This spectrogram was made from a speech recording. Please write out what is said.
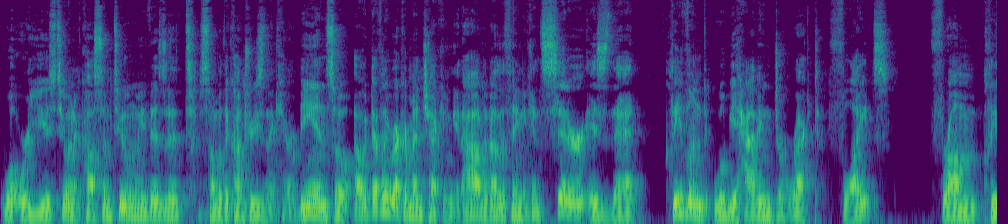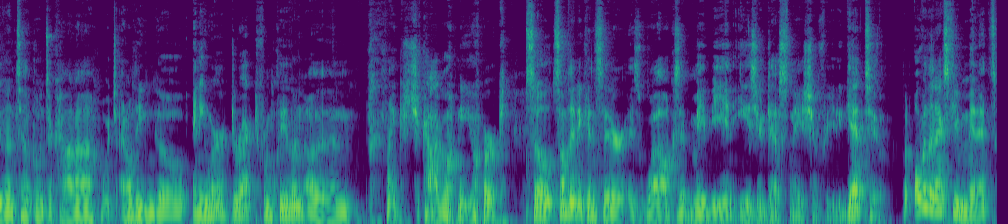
what we're used to and accustomed to when we visit some of the countries in the Caribbean. So I would definitely recommend checking it out. Another thing to consider is that Cleveland will be having direct flights from Cleveland to Punta Cana, which I don't think you can go anywhere direct from Cleveland other than like Chicago, New York. So something to consider as well, because it may be an easier destination for you to get to. But over the next few minutes,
